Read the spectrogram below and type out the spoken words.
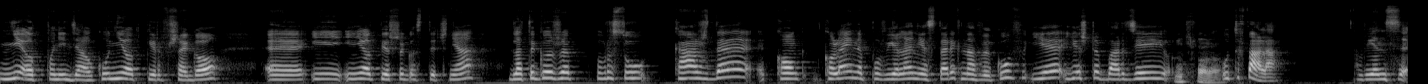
nie od poniedziałku, nie od pierwszego e, i, i nie od 1 stycznia, dlatego że po prostu każde kolejne powielenie starych nawyków je jeszcze bardziej Utrwala. utrwala. Więc e,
